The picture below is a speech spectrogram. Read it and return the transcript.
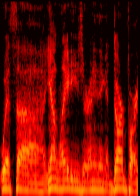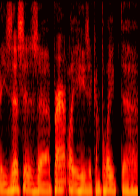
with uh, young ladies or anything at dorm parties. This is uh, apparently he's a complete. Uh,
